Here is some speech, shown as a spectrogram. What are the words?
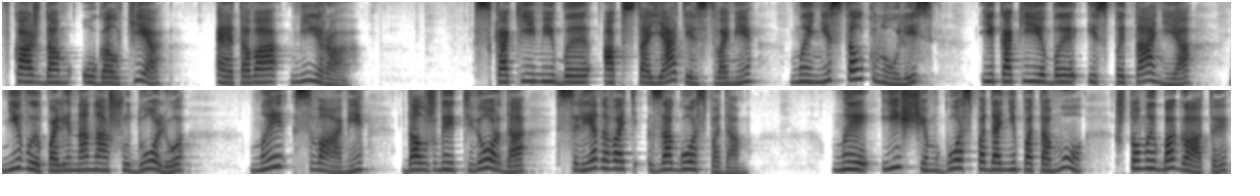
в каждом уголке этого мира. С какими бы обстоятельствами мы не столкнулись и какие бы испытания не выпали на нашу долю, мы с вами должны твердо следовать за Господом. Мы ищем Господа не потому, что мы богаты,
